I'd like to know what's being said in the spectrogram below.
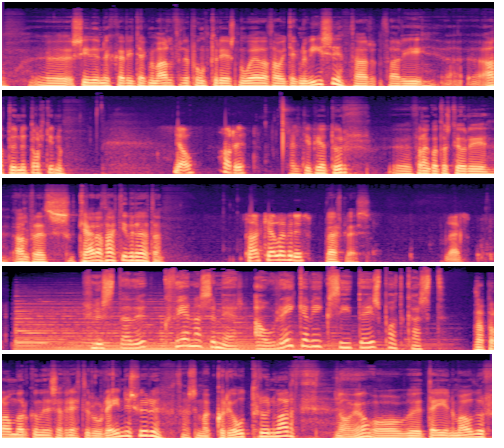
uh, síðun ykkar í gegnum alfred.is nú eða þá í gegnum vísi, þar, þar í aðunudolkinu. Já, hárið. Helgi Pétur, uh, frangotastjóri Alfreds, kæra þætti fyrir þetta. Takk hjá fyrir. Bless, bless. Bless. Hlustaðu hvena sem er á Reykjavík C-Days podcast. Það brá mörgum við þessar fréttir úr reynisfjöru, þar sem að grjótrun varð Já, já, og deginum áður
